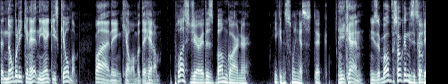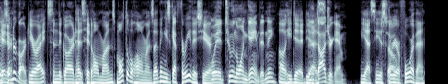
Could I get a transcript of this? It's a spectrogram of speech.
that nobody can hit, and the Yankees killed him. Well, they didn't kill him, but they hit him. Plus, Jerry, this Bumgarner, He can swing a stick. He can. He's a above. So can He's a so good hitter. Syndergaard. You're right. Syndergaard has hit home runs, multiple home runs. I think he's got three this year. Well, he had two in the one game, didn't he? Oh, he did. Yes. Dodger game. Yes, he has So- three or four then.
